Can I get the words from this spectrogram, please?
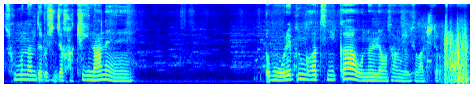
소문난 대로 진짜 각히긴 하네. 너무 오래 끈 것 같으니까 오늘 영상 여기서 마치도록 할게요.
